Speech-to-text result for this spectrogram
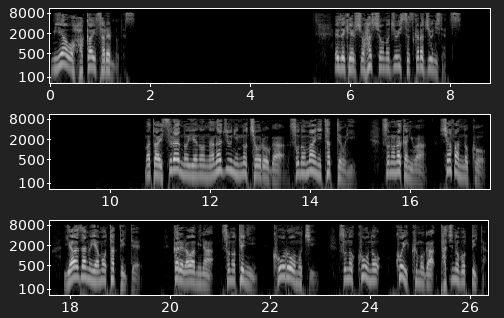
宮を破壊されるのです。エゼキエル書8章の11節から12節またイスラエルの家の70人の長老がその前に立っており、その中にはシャファンの子、ヤーザヌヤも立っていて、彼らは皆その手に香炉を持ち、その甲の濃い雲が立ち上っていた。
